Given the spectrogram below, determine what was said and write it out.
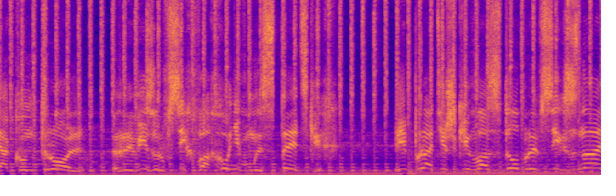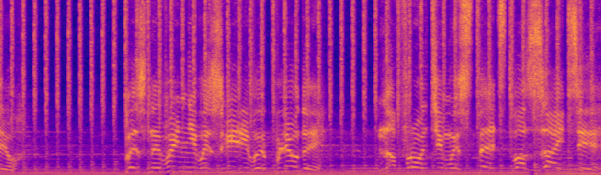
Я контроль, ревізор всіх вагонів мистецьких. І братішки вас добре всіх знаю. Безневинні ви звірі верблюди, на фронті мистецтва зайці.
